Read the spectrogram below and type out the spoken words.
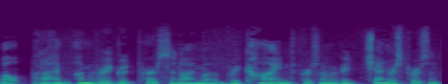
Well, but I'm, I'm a very good person. I'm a very kind person. I'm a very generous person.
